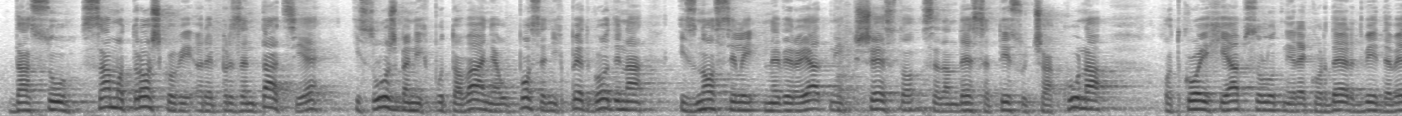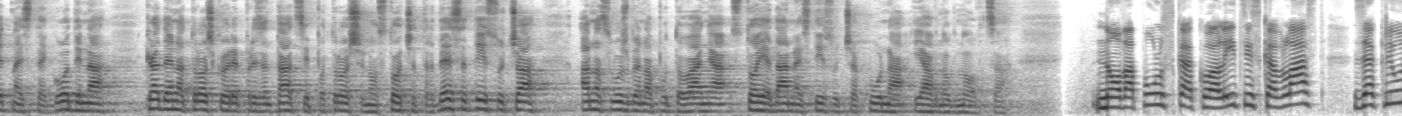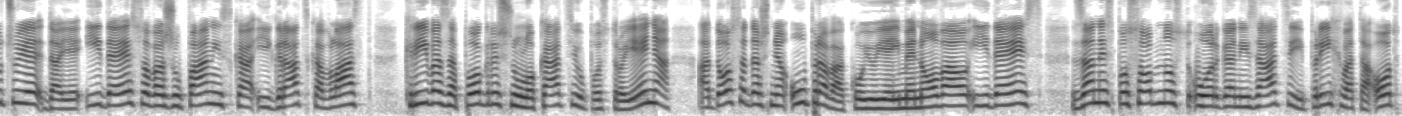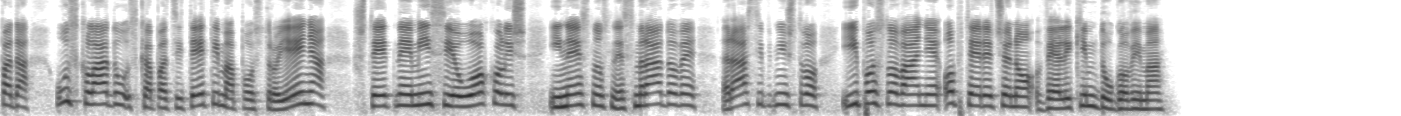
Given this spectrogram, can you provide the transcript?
da su samo troškovi reprezentacije i službenih putovanja u posljednjih pet godina iznosili nevjerojatnih 670 tisuća kuna, od kojih je apsolutni rekorder 2019. godina, kada je na troškove reprezentacije potrošeno 140 tisuća, a na službena putovanja 111 tisuća kuna javnog novca. Nova pulska koalicijska vlast zaključuje da je IDS-ova županijska i gradska vlast kriva za pogrešnu lokaciju postrojenja, a dosadašnja uprava koju je imenovao IDS za nesposobnost u organizaciji prihvata otpada u skladu s kapacitetima postrojenja, štetne emisije u okoliš i nesnosne smradove, rasipništvo i poslovanje opterećeno velikim dugovima.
